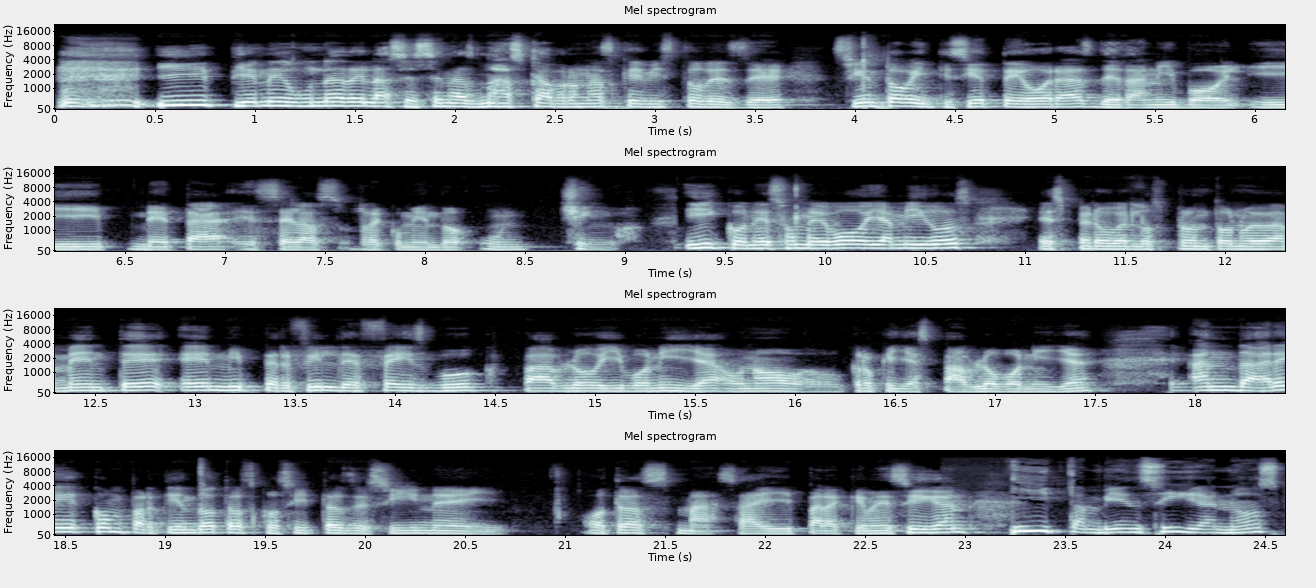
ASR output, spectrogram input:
y tiene una de las escenas más cabronas que he visto desde 127 horas de Danny Boyle y neta eh, se las recomiendo un chingo. Y con eso me voy amigos, espero verlos pronto nuevamente en mi perfil de Facebook, Pablo y Bonilla, o no, creo que ya es Pablo Bonilla. Andaré compartiendo otras cositas de cine y otras más ahí para que me sigan. Y también síganos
